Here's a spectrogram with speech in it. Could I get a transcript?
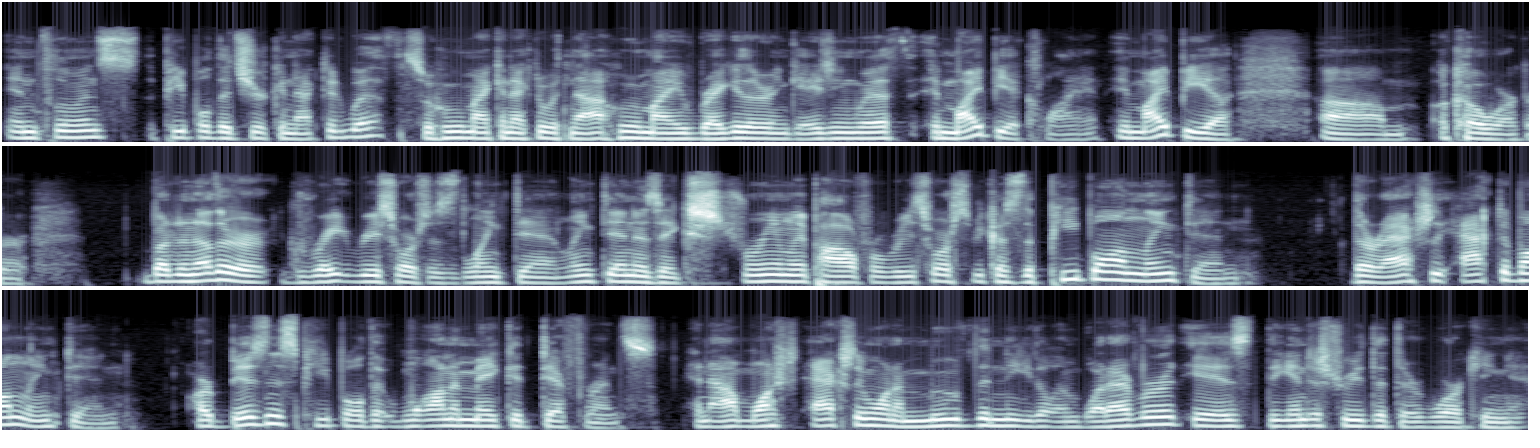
influence, the people that you're connected with. So who am I connected with now? Who am I regular engaging with? It might be a client. It might be a um, a coworker. But another great resource is LinkedIn. LinkedIn is an extremely powerful resource because the people on LinkedIn that are actually active on LinkedIn are business people that want to make a difference and actually want to move the needle in whatever it is the industry that they're working in.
